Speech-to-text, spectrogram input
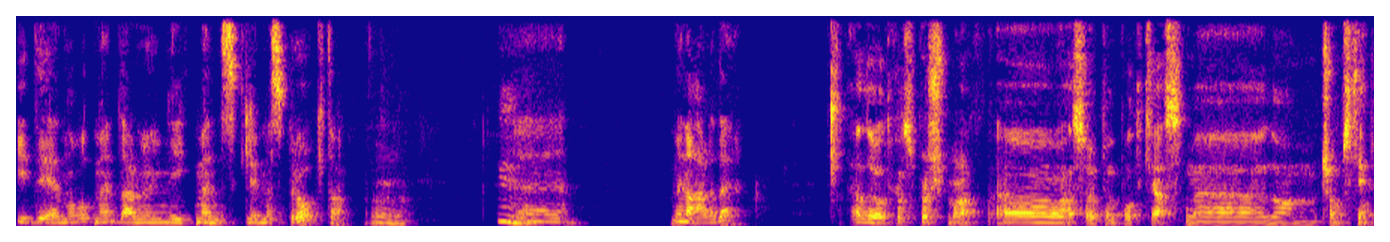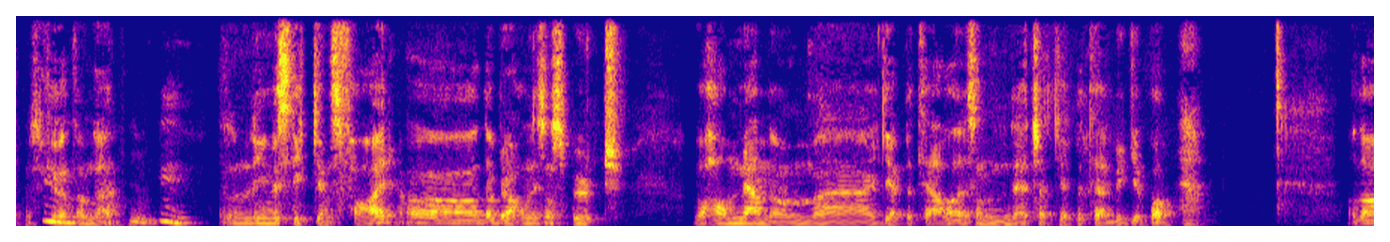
ideen om at det er noe unikt menneskelig med språk. da. Mm. Mm. Eh, men er det det? Ja, det var et godt spørsmål. da. Eh, Jeg så på en podkast med Noam Chomsky, hvis du ikke vet om det er. Mm. Sånn Lingvistikkens far. Og da ble han liksom spurt hva han mener om eh, GPT, da, det som det ChatGPT bygger på. Og da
